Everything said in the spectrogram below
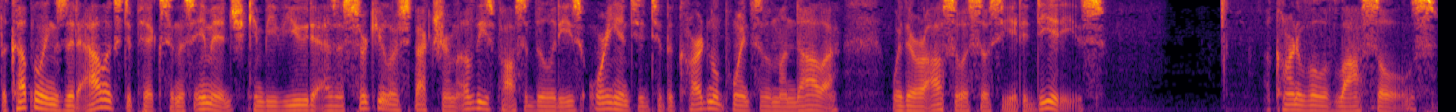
The couplings that Alex depicts in this image can be viewed as a circular spectrum of these possibilities oriented to the cardinal points of a mandala where there are also associated deities. A carnival of lost souls.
